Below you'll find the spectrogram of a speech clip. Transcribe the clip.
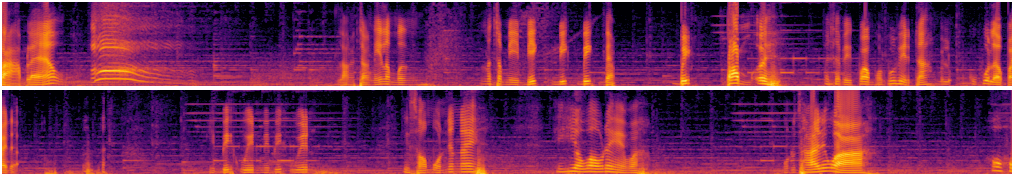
สามแล้ว หลังจากนี้ละมึง น่าจะมี big big big แบบบิ๊กป้อม เอ้ย ไม่ใช่บิ๊กป้อมผมพูดผิดนะ ไม่รู้กูพูดแล้วไปเนี่ยมี big win มี big win อีกสองหมุนยังไงเฮียว่าวได้ไงวะ หมุนสุดท้ายดีกว่าโอ้โห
